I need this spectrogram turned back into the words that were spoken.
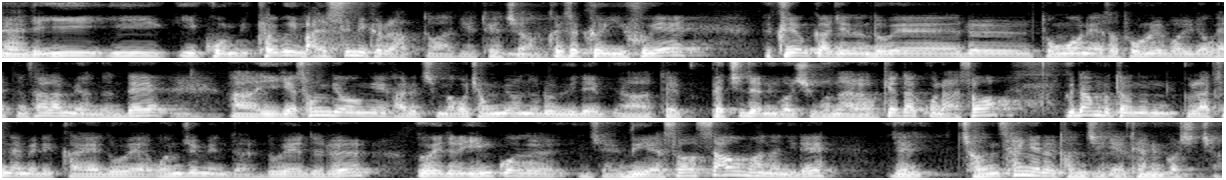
예, 이제 이, 이, 이 고민, 결국 이 말씀이 그를 압도하게 되죠. 그래서 그 이후에 그 전까지는 노예를 동원해서 돈을 벌려고 했던 사람이었는데 아, 이게 성경의 가르침하고 정면으로 위대, 아, 대- 배치되는 것이구나라고 깨닫고 나서 그 다음부터는 그 라틴 아메리카의 노예 원주민들, 노예들을 노예들의 인권을 이제 위해서 싸움하는 일에 이제 전 생애를 던지게 되는 것이죠.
